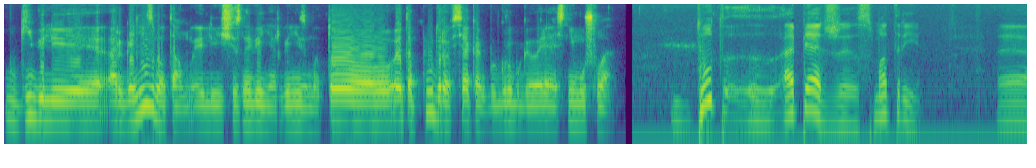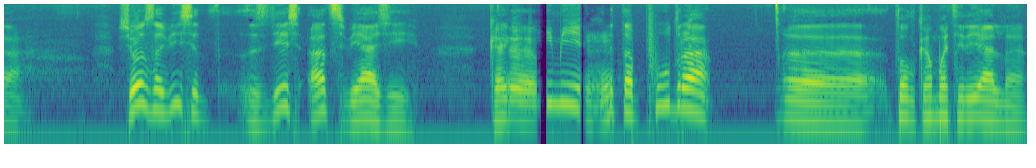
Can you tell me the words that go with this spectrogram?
гибели организма там или исчезновения организма, то эта пудра вся, как бы, грубо говоря, с ним ушла. Тут, э, опять же, смотри, все зависит здесь от связей. Какими Мгм. эта пудра э, тонкоматериальная.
